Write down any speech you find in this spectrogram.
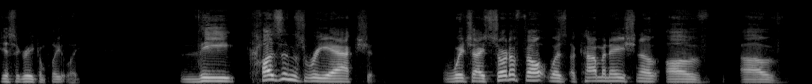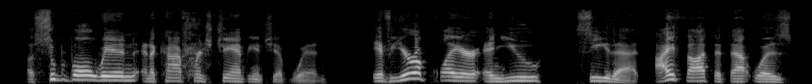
disagree completely. The Cousins reaction, which I sort of felt was a combination of of of a Super Bowl win and a conference championship win. If you're a player and you see that, I thought that that was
